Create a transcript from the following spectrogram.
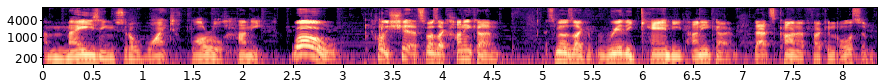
amazing sort of white floral honey. Whoa! Holy shit, that smells like honeycomb. It smells like really candied honeycomb. That's kind of fucking awesome.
